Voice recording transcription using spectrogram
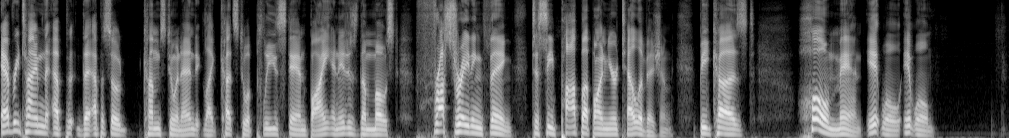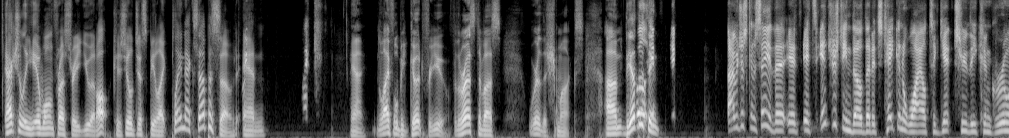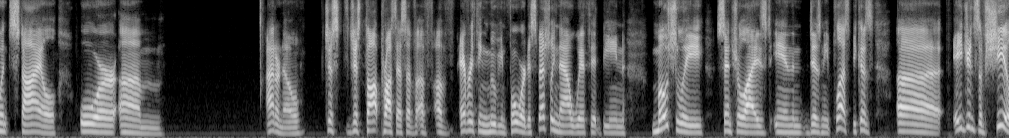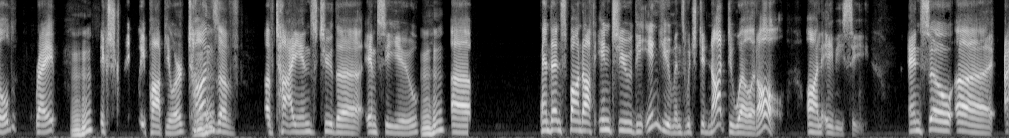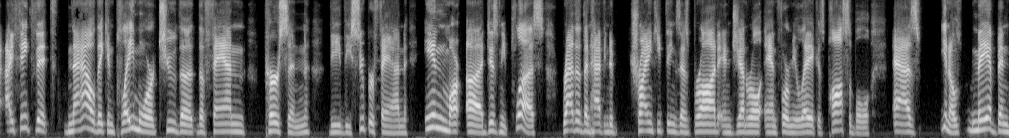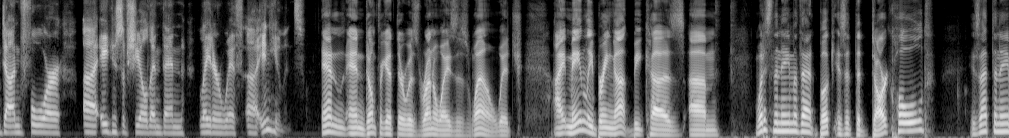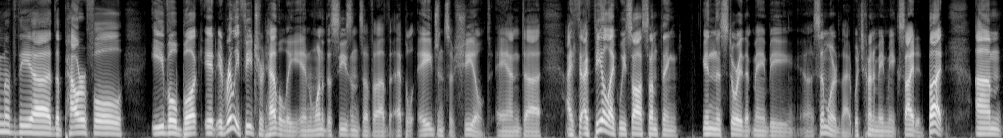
every time the ep- the episode comes to an end, it like cuts to a please stand by, and it is the most frustrating thing to see pop up on your television because oh man it will it will actually it won't frustrate you at all because you'll just be like play next episode and yeah life will be good for you. For the rest of us we're the schmucks. Um the other Well, thing I was just going to say that it, it's interesting though that it's taken a while to get to the congruent style or um I don't know, just just thought process of of of everything moving forward, especially now with it being mostly centralized in Disney Plus because uh Agents of Shield, right? Mhm, Extremely popular, tons of of tie-ins to the MCU mhm. uh, and then spawned off into the Inhumans, which did not do well at all on ABC. And so uh, I, I think that now they can play more to the the fan person, the the super fan in Mar- uh, Disney Plus, rather than having to try and keep things as broad and general and formulaic as possible, as you know may have been done for uh, Agents of Shield and then later with uh, Inhumans. and and don't forget there was runaways as well which i mainly bring up because um what is the name of that book? Is it the Darkhold is that the name of the uh the powerful evil book? It, it really featured heavily in one of the seasons of, of agents of shield and uh i th- i feel like we saw something in this story that may be uh, similar to that which kind of made me excited. But um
